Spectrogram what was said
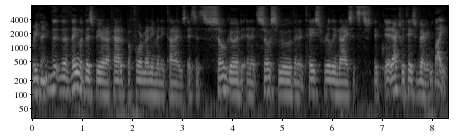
what do you think? The, the thing with this beer, and I've had it before many, many times, is it's so good and it's so smooth and it tastes really nice. It's it, it actually tastes very light.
